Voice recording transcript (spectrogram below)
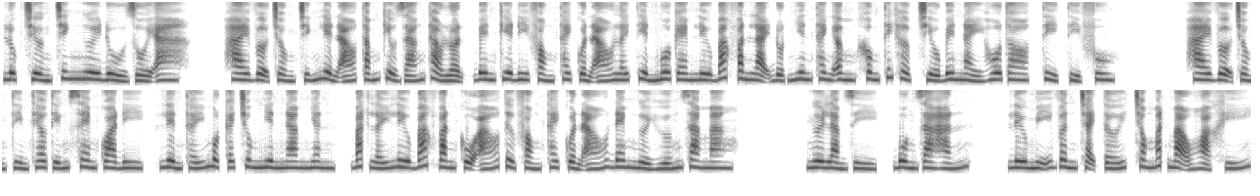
Lục Trường Trinh ngươi đủ rồi a. Hai vợ chồng chính liền áo tắm kiểu dáng thảo luận, bên kia đi phòng thay quần áo lấy tiền mua kem Lưu Bác Văn lại đột nhiên thanh âm không thích hợp chiều bên này hô to, tỷ tỷ phu. Hai vợ chồng tìm theo tiếng xem qua đi, liền thấy một cái trung niên nam nhân, bắt lấy Lưu Bác Văn cổ áo từ phòng thay quần áo đem người hướng ra mang. Ngươi làm gì, buông ra hắn. Lưu Mỹ Vân chạy tới, trong mắt mạo hỏa khí.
